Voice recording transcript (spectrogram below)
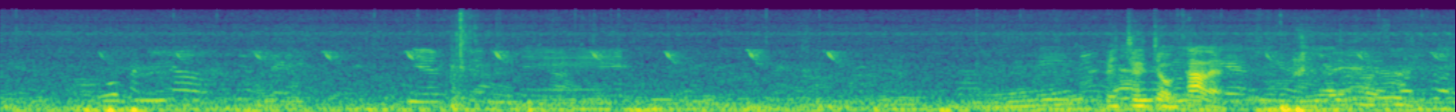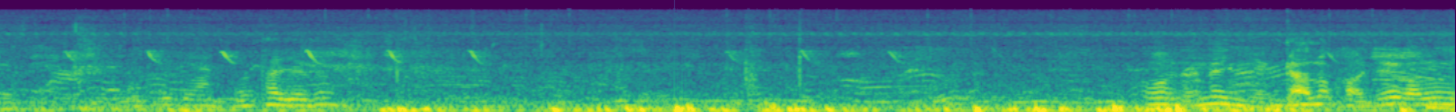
chứ chơi chồng ta này. Nó thay vậy đó ô nó này nhện cao lúc họ chơi cao luôn.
